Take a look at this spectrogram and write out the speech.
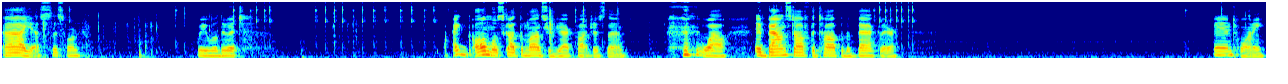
Ah, yes, this one. We will do it. I almost got the monster jackpot just then. wow. It bounced off the top of the back there. And 20.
